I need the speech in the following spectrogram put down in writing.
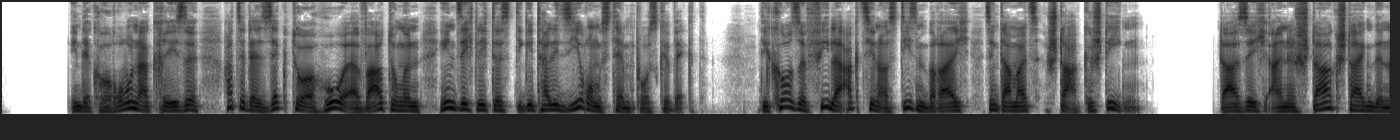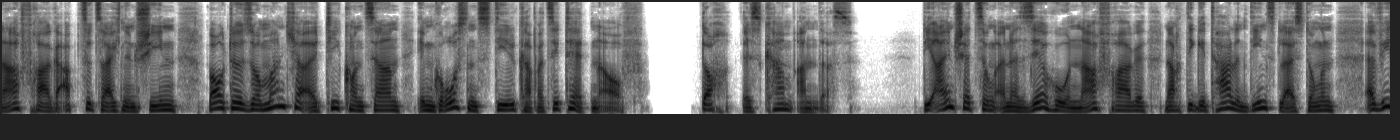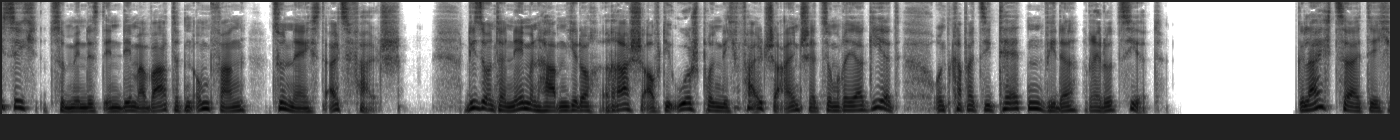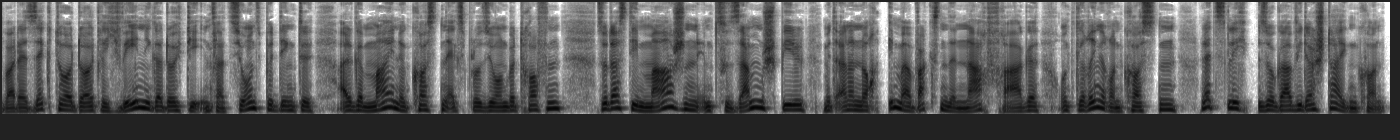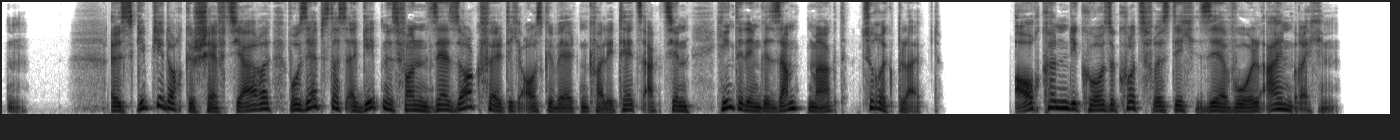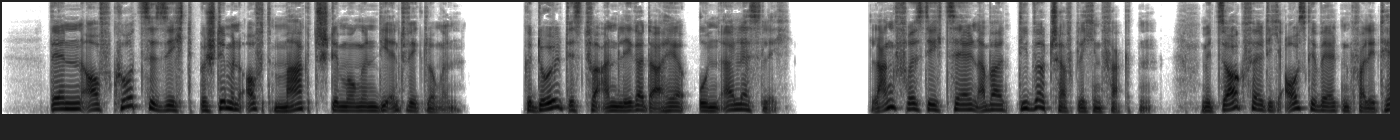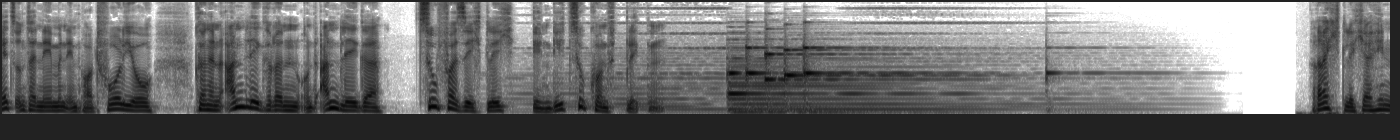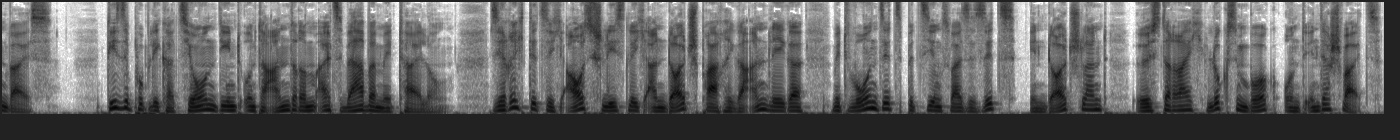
In der Corona-Krise hatte der Sektor hohe Erwartungen hinsichtlich des Digitalisierungstempos geweckt. Die Kurse vieler Aktien aus diesem Bereich sind damals stark gestiegen. Da sich eine stark steigende Nachfrage abzuzeichnen schien, baute so mancher IT-Konzern im großen Stil Kapazitäten auf. Doch es kam anders. Die Einschätzung einer sehr hohen Nachfrage nach digitalen Dienstleistungen erwies sich, zumindest in dem erwarteten Umfang, zunächst als falsch. Diese Unternehmen haben jedoch rasch auf die ursprünglich falsche Einschätzung reagiert und Kapazitäten wieder reduziert. Gleichzeitig war der Sektor deutlich weniger durch die inflationsbedingte allgemeine Kostenexplosion betroffen, sodass die Margen im Zusammenspiel mit einer noch immer wachsenden Nachfrage und geringeren Kosten letztlich sogar wieder steigen konnten. Es gibt jedoch Geschäftsjahre, wo selbst das Ergebnis von sehr sorgfältig ausgewählten Qualitätsaktien hinter dem Gesamtmarkt zurückbleibt. Auch können die Kurse kurzfristig sehr wohl einbrechen. Denn auf kurze Sicht bestimmen oft Marktstimmungen die Entwicklungen. Geduld ist für Anleger daher unerlässlich. Langfristig zählen aber die wirtschaftlichen Fakten. Mit sorgfältig ausgewählten Qualitätsunternehmen im Portfolio können Anlegerinnen und Anleger zuversichtlich in die Zukunft blicken. Rechtlicher Hinweis diese Publikation dient unter anderem als Werbemitteilung. Sie richtet sich ausschließlich an deutschsprachige Anleger mit Wohnsitz bzw. Sitz in Deutschland, Österreich, Luxemburg und in der Schweiz.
